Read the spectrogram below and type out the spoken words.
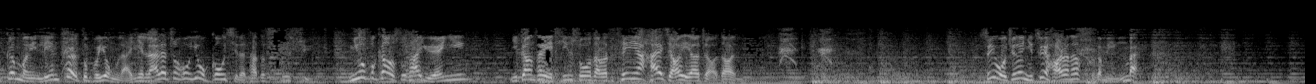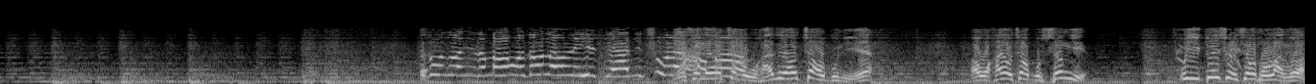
你根本连这儿都不用来，你来了之后又勾起了他的思绪，你又不告诉他原因，你刚才也听说到了，天涯海角也要找到你，所以我觉得你最好让他死个明白。工作你的忙我都能理解，你出来我现在要照顾孩子，要照顾你，啊，我还要照顾生意，我一堆事焦头烂额，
